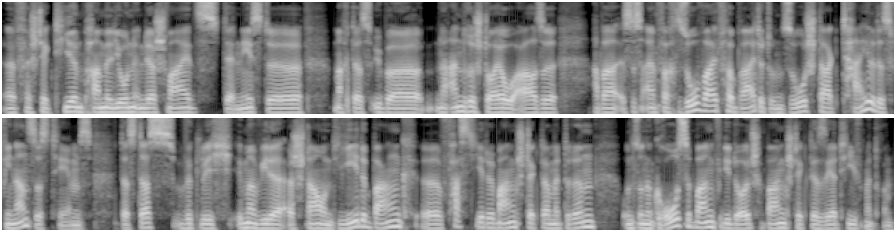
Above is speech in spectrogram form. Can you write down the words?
äh, versteckt hier ein paar Millionen in der Schweiz, der nächste macht das über eine andere Steueroase, aber es ist einfach so weit verbreitet und so stark Teil des Finanzsystems, dass das wirklich immer wieder erstaunt. Jede Bank, äh, fast jede Bank steckt da mit drin und so eine große Bank wie die Deutsche Bank steckt da sehr tief mit drin.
